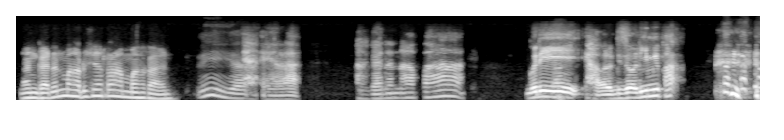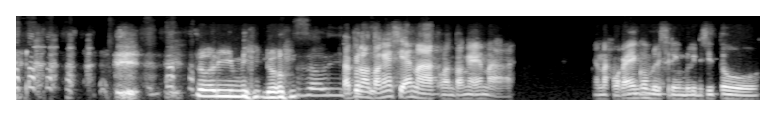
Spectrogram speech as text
Langganan mah harusnya ramah kan. Iya. Ya elah, langganan apa? Gue di, ya, dizolimi pak. Zolimi dong. Zoli. Tapi lontongnya sih enak, lontongnya enak. Enak makanya gue beli sering beli di situ.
